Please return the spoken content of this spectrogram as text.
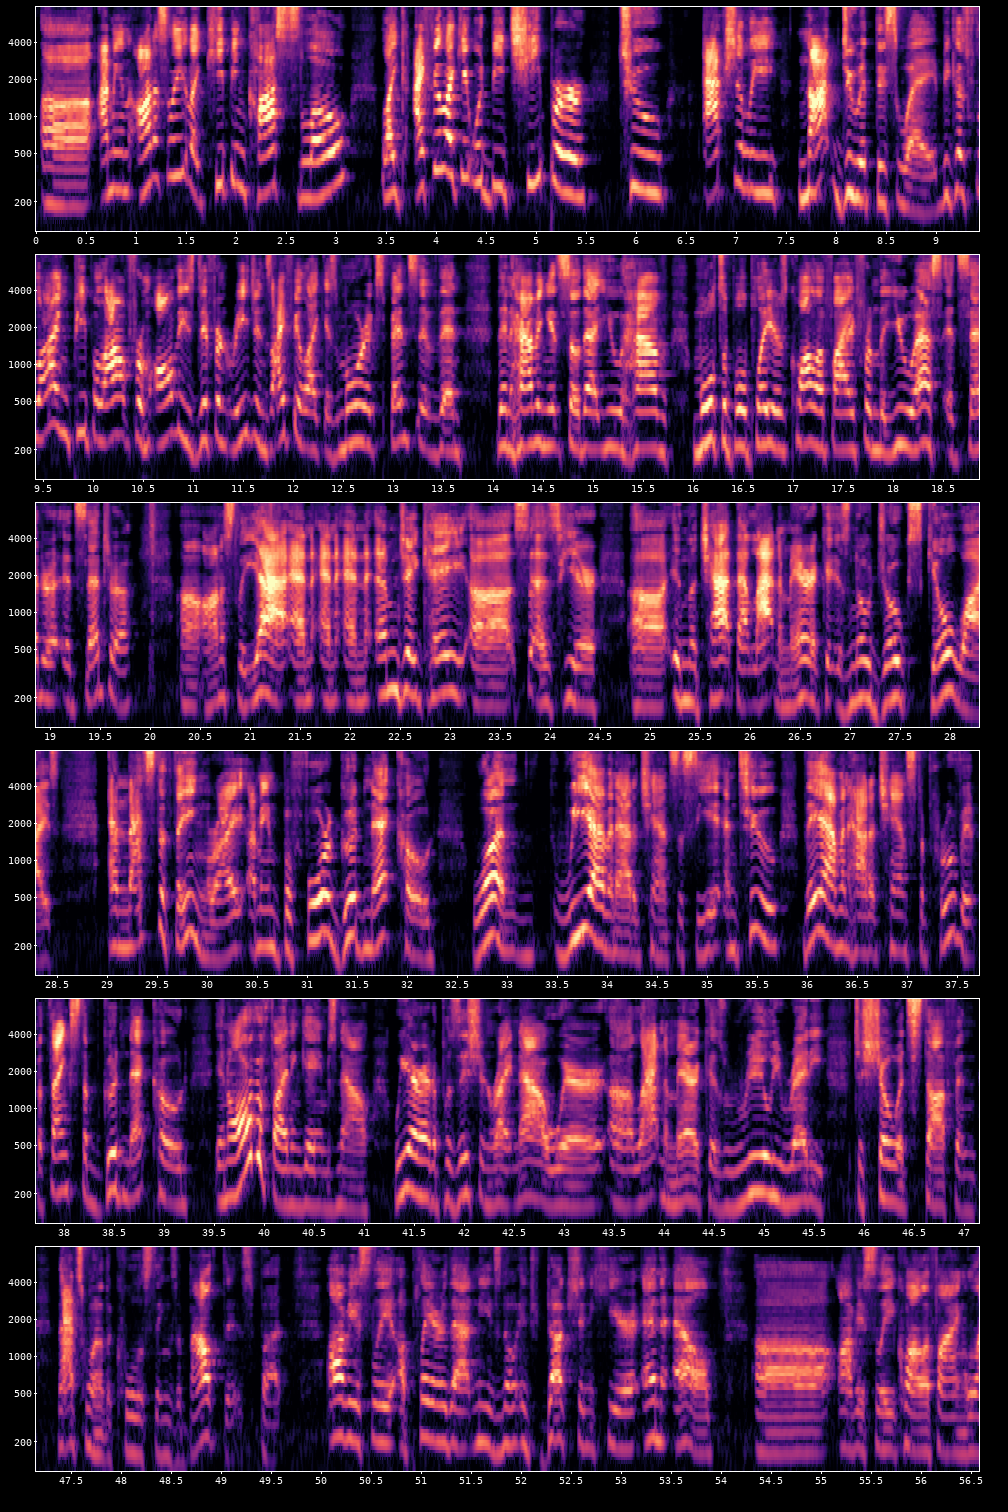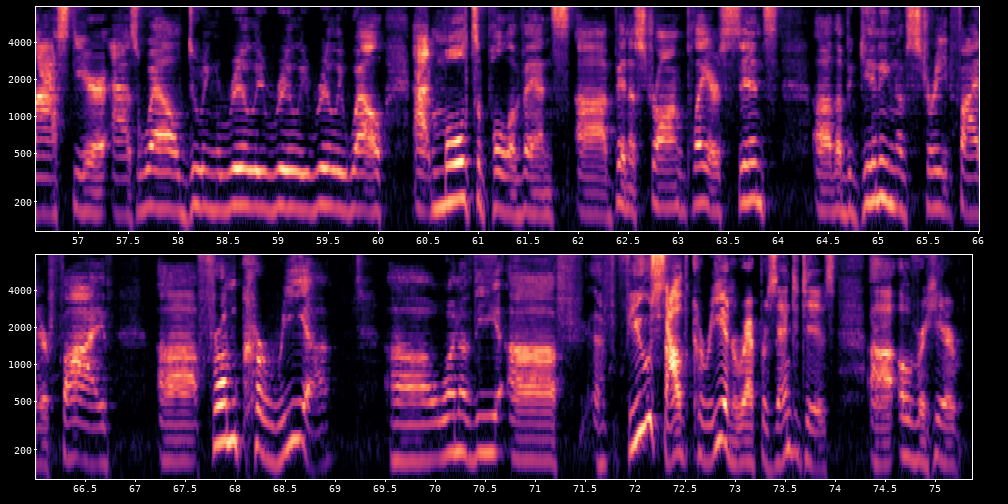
Uh, I mean, honestly, like keeping costs low, like I feel like it would be cheaper to actually not do it this way because flying people out from all these different regions I feel like is more expensive than than having it so that you have multiple players qualify from the US etc etc uh, honestly yeah and and and MJK uh, says here uh, in the chat that Latin America is no joke skill wise and that's the thing right? I mean before good net code one, we haven't had a chance to see it, and two, they haven't had a chance to prove it. But thanks to good net code in all the fighting games now, we are at a position right now where uh, Latin America is really ready to show its stuff, and that's one of the coolest things about this. But obviously, a player that needs no introduction here, NL. Uh, obviously qualifying last year as well, doing really, really, really well at multiple events. Uh, been a strong player since uh, the beginning of Street Fighter V. Uh, from Korea, uh, one of the f- few South Korean representatives over here.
